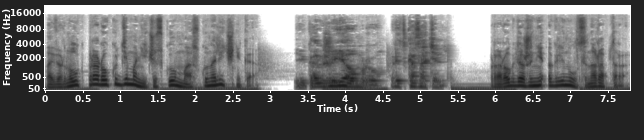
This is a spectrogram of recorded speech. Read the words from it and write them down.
повернул к пророку демоническую маску наличника. «И как же я умру, предсказатель?» Пророк даже не оглянулся на Раптора.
